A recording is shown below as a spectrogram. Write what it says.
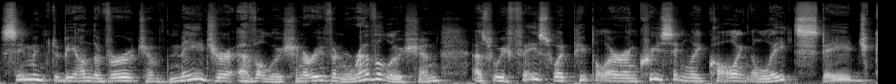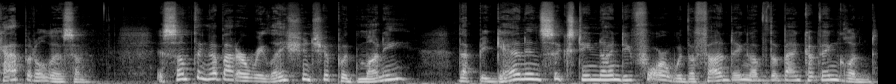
seeming to be on the verge of major evolution or even revolution as we face what people are increasingly calling late stage capitalism. Is something about our relationship with money that began in 1694 with the founding of the Bank of England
